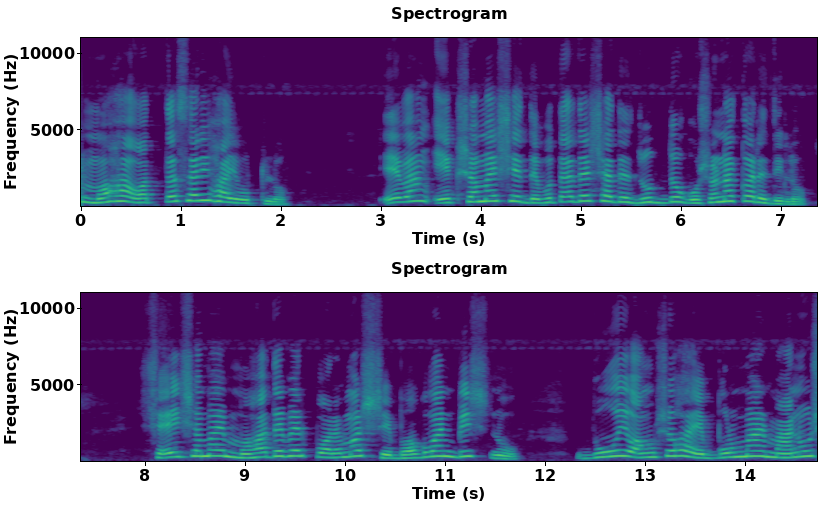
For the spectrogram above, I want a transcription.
মহা অত্যাচারী হয়ে উঠল এবং এক সময় সে দেবতাদের সাথে যুদ্ধ ঘোষণা করে দিল। সেই সময় মহাদেবের পরামর্শে ভগবান বিষ্ণু দুই অংশ হয়ে ব্রহ্মার মানুষ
